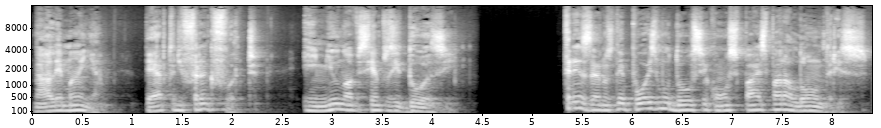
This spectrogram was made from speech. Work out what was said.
na Alemanha, perto de Frankfurt, em 1912 Três anos depois, mudou-se com os pais para Londres.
